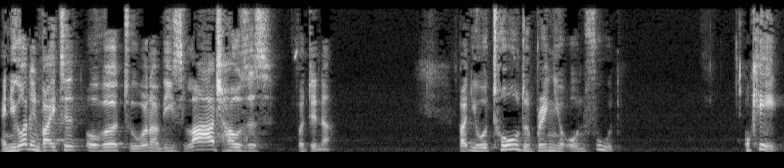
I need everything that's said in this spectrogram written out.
And you got invited over to one of these large houses for dinner. But you were told to bring your own food. Okay.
